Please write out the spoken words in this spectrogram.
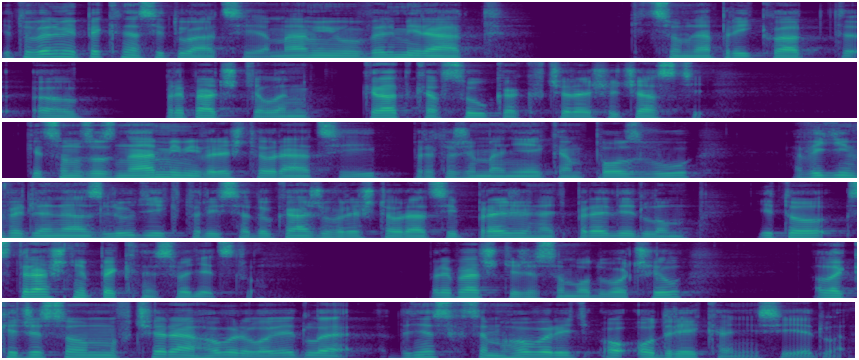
Je to veľmi pekná situácia, mám ju veľmi rád, keď som napríklad, uh, prepáčte, len krátka vsúka k včerajšej časti. Keď som so známymi v reštaurácii, pretože ma niekam pozvú a vidím vedľa nás ľudí, ktorí sa dokážu v reštaurácii prežehnať pred jedlom, je to strašne pekné svedectvo. Prepačte, že som odbočil, ale keďže som včera hovoril o jedle, dnes chcem hovoriť o odriekaní si jedla,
